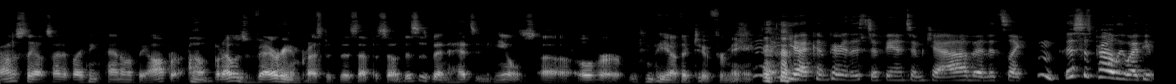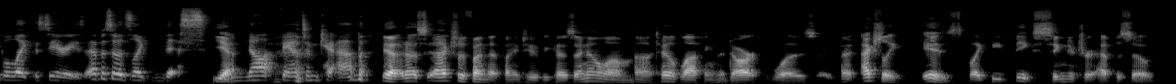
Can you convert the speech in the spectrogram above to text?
Honestly, outside of I think Phantom of the Opera, uh, but I was very impressed with this episode. This has been heads and heels uh, over the other two for me. yeah, compare this to Phantom Cab, and it's like, hmm, this is probably why people like the series. Episodes like this, Yeah. not Phantom Cab. Yeah, and I actually find that funny too because I know um, uh, Tale of Laughing in the Dark was uh, actually is like the big signature episode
